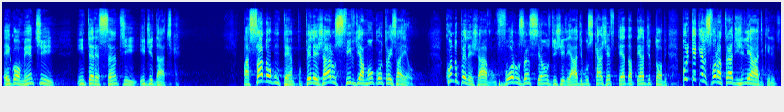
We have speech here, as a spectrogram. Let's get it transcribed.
é igualmente interessante e didática. Passado algum tempo, pelejaram os filhos de Amon contra Israel. Quando pelejavam, foram os anciãos de Gileade buscar Jefté da terra de Tobi. Por que, que eles foram atrás de Gileade, queridos?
